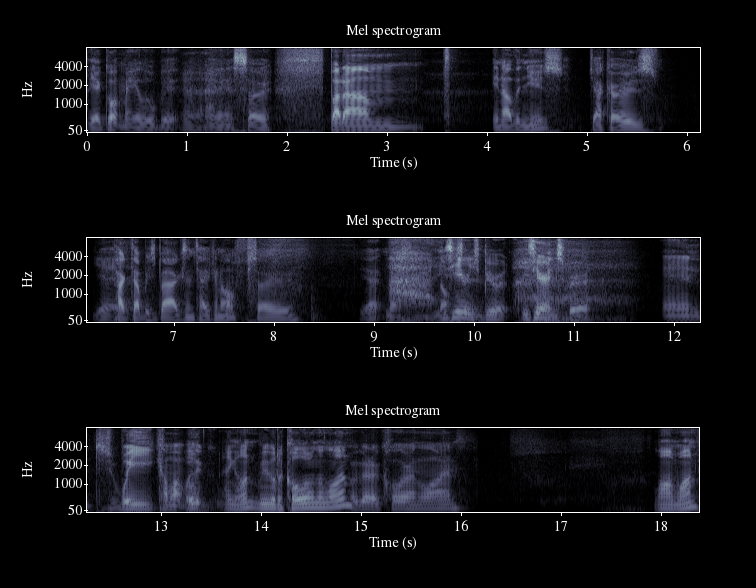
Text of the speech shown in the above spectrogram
yeah, got me a little bit. Yeah. Yeah. So, but um, in other news, Jacko's yeah. packed up his bags and taken off. So, yeah, not- ah, He's here in seen- spirit. He's here in spirit. And we come up Oh, with hang on, we've got a caller on the line. we've got a caller on the line. Line one.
